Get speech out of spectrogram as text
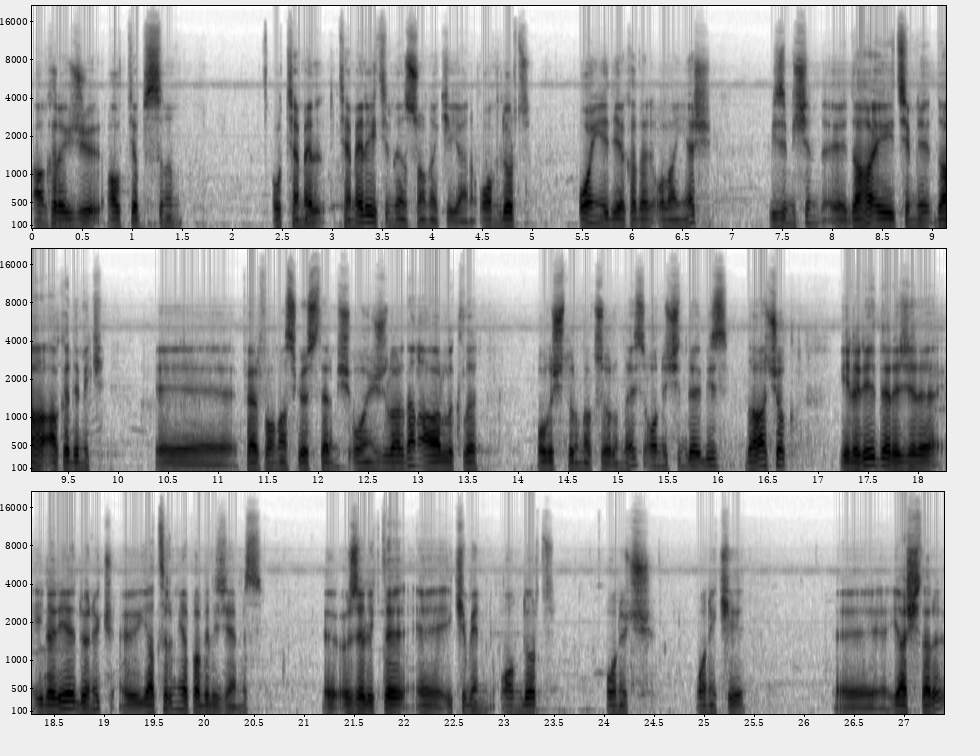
Ankara Gücü altyapısının o temel temel eğitimden sonraki yani 14 17'ye kadar olan yaş bizim için e, daha eğitimli, daha akademik e, performans göstermiş oyunculardan ağırlıklı oluşturmak zorundayız. Onun için de biz daha çok ileriye derecede, ileriye dönük e, yatırım yapabileceğimiz, özellikle e, 2014, 13, 12 e, yaşları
